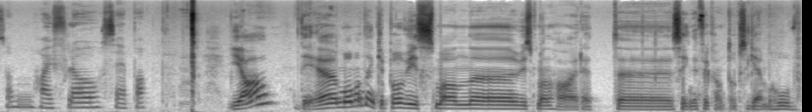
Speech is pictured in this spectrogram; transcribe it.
som high flow, CPAP. Ja, det må man tenke på hvis man, øh, hvis man har et øh, signifikant oksygenbehov.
